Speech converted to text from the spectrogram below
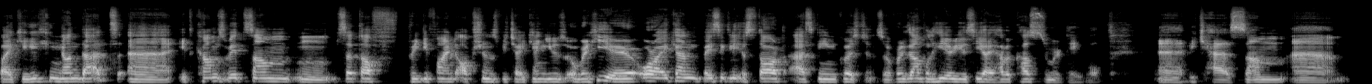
by clicking on that. Uh, it comes with some um, set of predefined options which I can use over here, or I can basically start asking questions. So, for example, here you see I have a customer table uh, which has some um,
